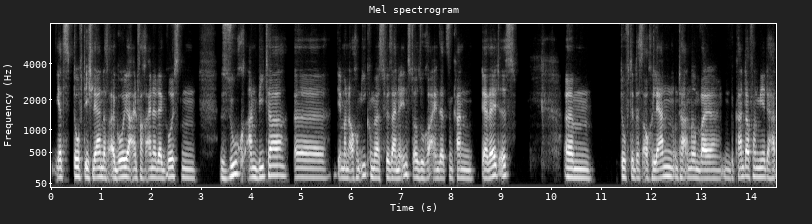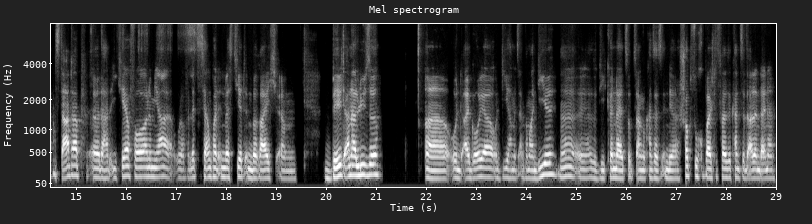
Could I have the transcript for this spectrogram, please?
Jetzt durfte ich lernen, dass Algolia einfach einer der größten Suchanbieter, äh, den man auch im E-Commerce für seine In-Store-Suche einsetzen kann, der Welt ist. Ähm, durfte das auch lernen, unter anderem, weil ein Bekannter von mir, der hat ein Startup, äh, da hat IKEA vor einem Jahr oder letztes Jahr irgendwann investiert im Bereich ähm, Bildanalyse äh, und Algolia und die haben jetzt einfach mal einen Deal. Ne? Also die können da jetzt sozusagen, du kannst das in der Shopsuche beispielsweise, kannst du da dann deine,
